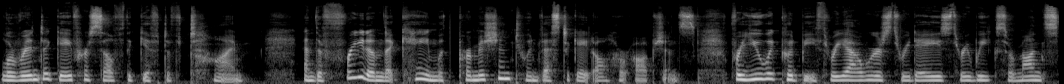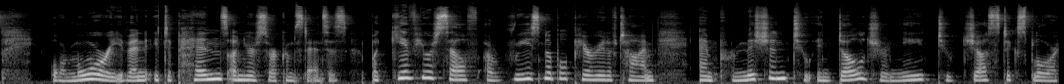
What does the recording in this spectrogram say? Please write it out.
Lorinda gave herself the gift of time and the freedom that came with permission to investigate all her options. For you, it could be three hours, three days, three weeks, or months, or more even. It depends on your circumstances, but give yourself a reasonable period of time and permission to indulge your need to just explore.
